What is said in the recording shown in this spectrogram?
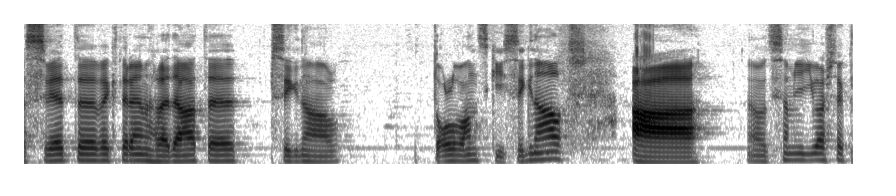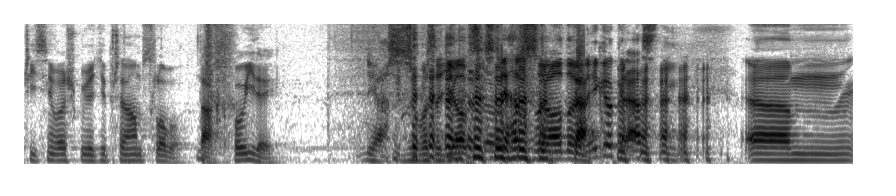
svět, ve kterém hledáte signál, tolvanský signál, A no, ty se mě díváš tak přísně, Vašku, že ti předám slovo. Tak, povídej. Já jsem se vůbec nedělal přesně, já jsem se to je jako krásný. Um,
